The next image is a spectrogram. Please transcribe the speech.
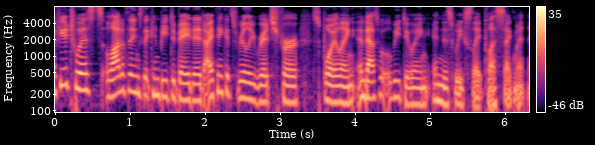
a few twists, a lot of things that can be debated. I think it's really rich for spoiling, and that's what we'll be doing in this week's Slate Plus segment.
